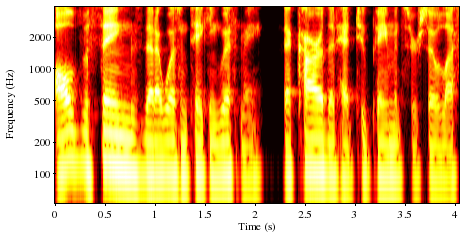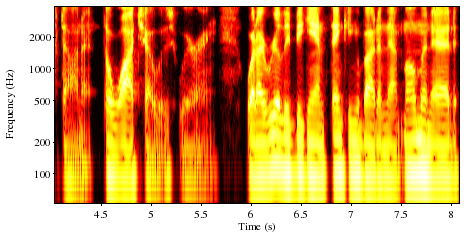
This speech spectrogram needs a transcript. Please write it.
all the things that I wasn't taking with me that car that had two payments or so left on it, the watch I was wearing. What I really began thinking about in that moment, Ed,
